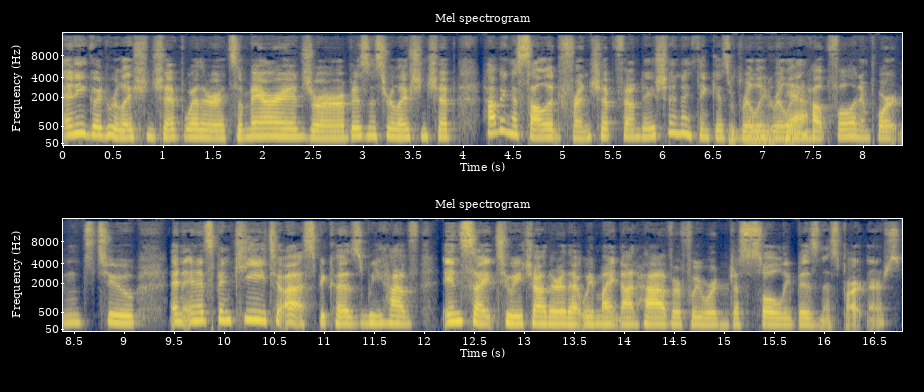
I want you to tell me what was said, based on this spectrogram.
any good relationship, whether it's a marriage or a business relationship, having a solid friendship foundation, I think is That's really, wonderful. really yeah. helpful and important to, and, and it's been key to us because we have insight to each other that we might not have if we were just solely business partners.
